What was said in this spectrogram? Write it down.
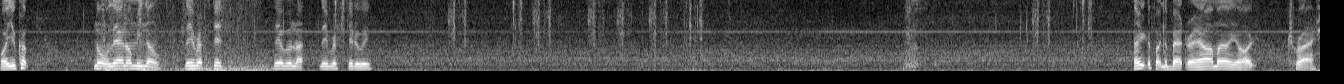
Well, you come. No, they're on me now. They rifted. They haven't. They rifted away. I need to find a better armor. You're trash.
